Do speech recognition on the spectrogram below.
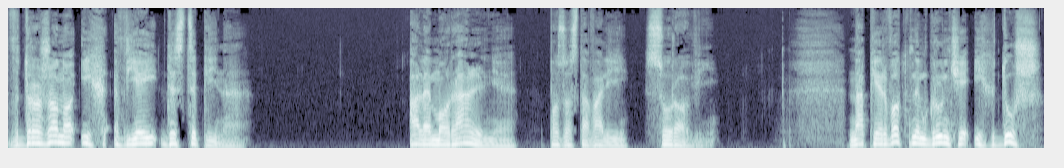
wdrożono ich w jej dyscyplinę, ale moralnie pozostawali surowi. Na pierwotnym gruncie ich dusz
